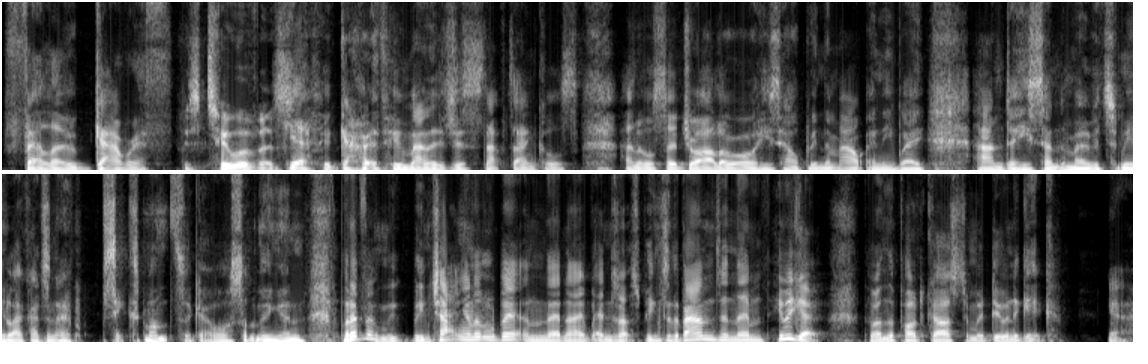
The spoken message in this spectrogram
fellow Gareth. There's two of us. Yeah, Gareth, who manages Snapped Ankles, and also Drahla, or he's helping them out anyway. And uh, he sent them over to me, like, I don't know, six months ago or something. And whatever. And we've been chatting a little bit, and then I ended up speaking to the band, and then here we go. They're on the podcast, and we're doing a gig. Yeah,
